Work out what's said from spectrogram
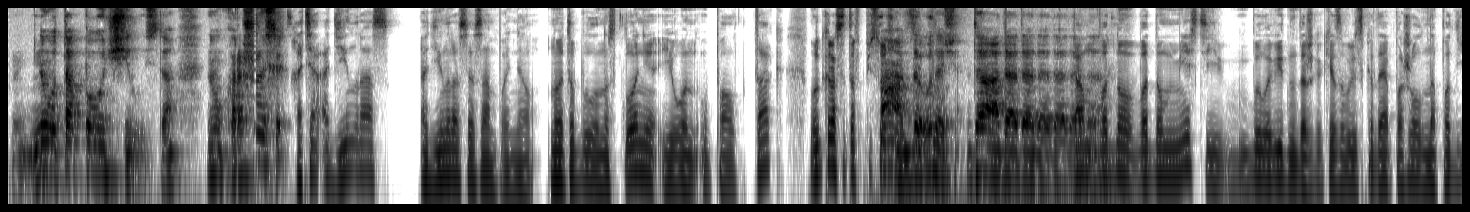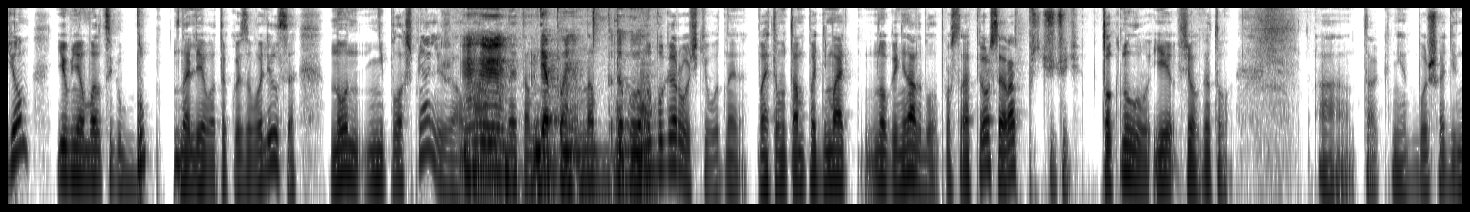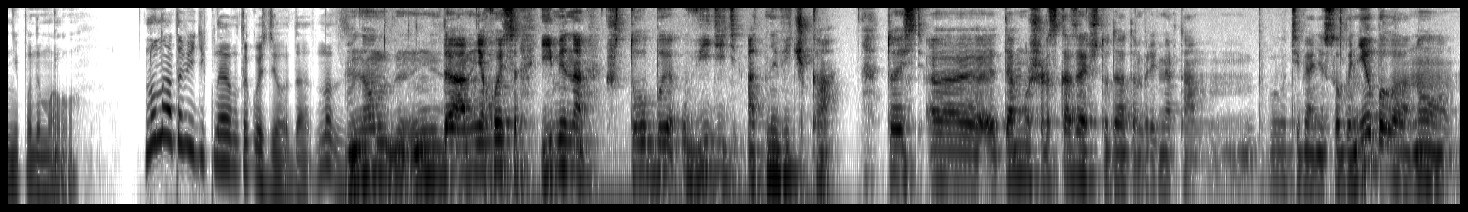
ну, вот так получилось, да. Ну, хорошо, если... Хотя один раз один раз я сам поднял. Но это было на склоне, и он упал так. Вот как раз это в песочнице. А, да, удачно. Да, да, да, да, да. Там да, в, одном, в одном месте было видно даже, как я завалился, когда я пошел на подъем, и у меня мотоцикл буп, налево такой завалился, но он не плашмя лежал, mm-hmm. а на этом... Я понял, на, углом. На бугорочке вот на это. Поэтому там поднимать много не надо было, просто оперся, раз, чуть-чуть, толкнул его, и все, готово. А так, нет, больше один не поднимал его. Ну, надо видеть, наверное, такое сделать, да. Надо ну, да, мне хочется именно, чтобы увидеть от новичка. То есть, э, ты можешь рассказать, что, да, там, например, там, у тебя не особо не было, но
